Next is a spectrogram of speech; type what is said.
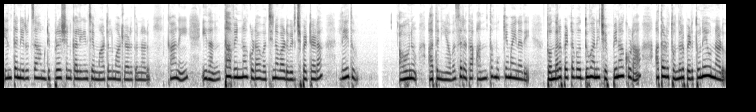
ఎంత నిరుత్సాహం డిప్రెషన్ కలిగించే మాటలు మాట్లాడుతున్నాడు. కానీ ఇదంతా విన్నా కూడా వచ్చినవాడు విడిచిపెట్టాడా? లేదు. అవును అతని అవసరత అంత ముఖ్యమైనది. తొందర పెట్టవద్దు అని చెప్పినా కూడా అతడు తొందర పెడుతూనే ఉన్నాడు.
